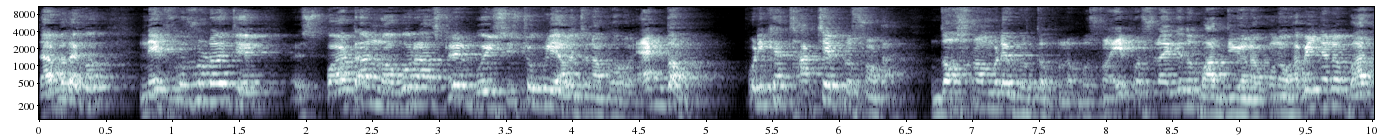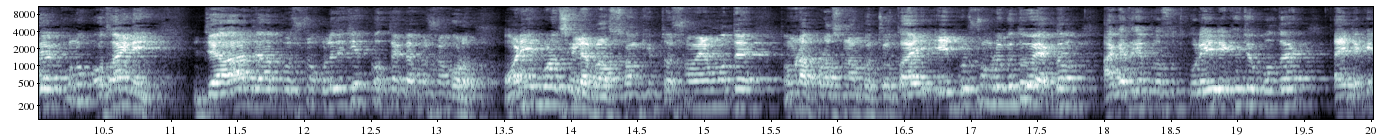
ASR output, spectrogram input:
তারপর দেখো নেক্সট প্রশ্নটা হচ্ছে স্পার্টান নগরাষ্ট্রের বৈশিষ্ট্যগুলি আলোচনা করো। একদম পরীক্ষা থাকছে প্রশ্নটা। দশ নম্বরে গুরুত্বপূর্ণ প্রশ্ন। এই প্রশ্নটা কিন্তু বাদ দিও না, কোনোভাবেই যেন বাদ দেওয়ার কোনো কথাই নেই। যা যা প্রশ্ন বলে দিয়েছি, প্রত্যেকটা প্রশ্ন করো। অনেক বড় সিলেবাস, সংক্ষিপ্ত সময়ের মধ্যে তোমরা পড়াশোনা করছ। তাই এই প্রশ্নগুলো কিন্তু একদম আগে থেকে প্রস্তুত করেই রেখেছো বলতে হয়, তাই এটাকে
